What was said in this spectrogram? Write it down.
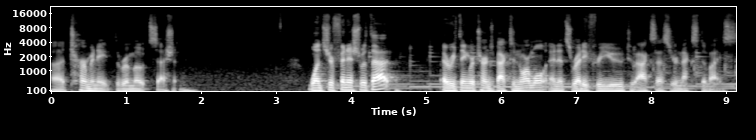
uh, terminate the remote session. Once you're finished with that, everything returns back to normal and it's ready for you to access your next device.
